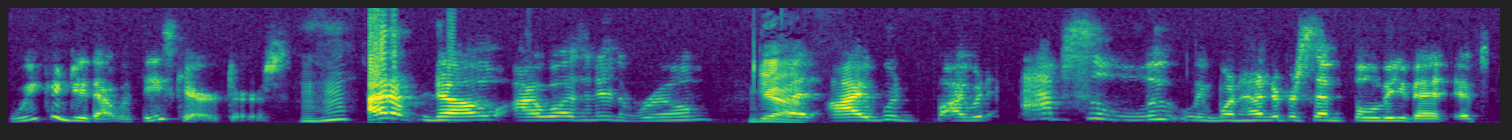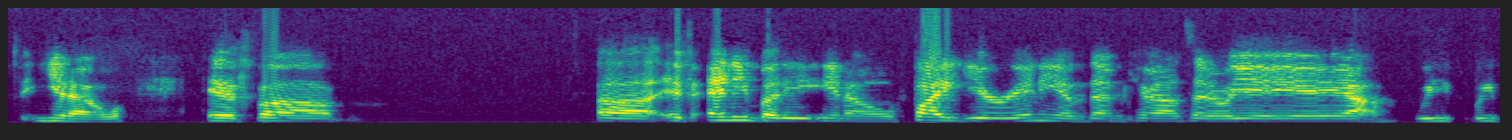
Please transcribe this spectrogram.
"We could do that with these characters." Mhm. I don't know. I wasn't in the room, Yeah. but I would, I would absolutely 100% believe it if you know, if uh, uh, if anybody, you know, Feige or any of them came out and said, "Oh yeah, yeah, yeah, yeah, we, we,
